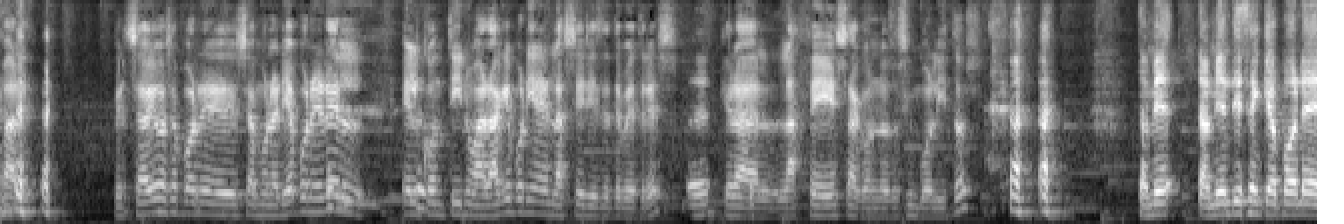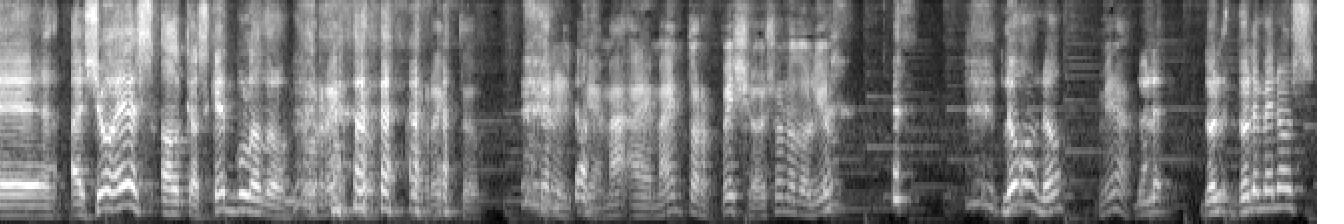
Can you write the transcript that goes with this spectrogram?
Vale. Pensaba que ibas a poner. O sea, molaría poner el, el continuará que ponían en las series de TV3. Eh. Que era la C esa con los dos simbolitos. También, también dicen que pone. Això es el casquet volador. Correcto, correcto. En el- además, además en torpecho, ¿eso no dolió? No, no. Mira. Duele, duele- duele menos.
